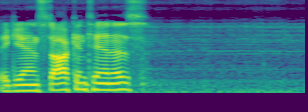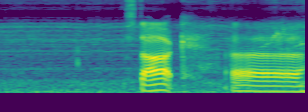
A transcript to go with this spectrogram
Again, stock antennas stock uh,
